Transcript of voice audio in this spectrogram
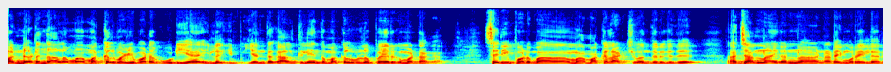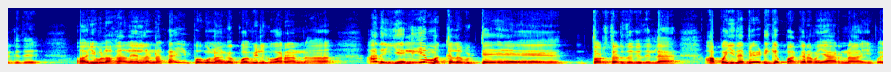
பன்னெடுங்காலமாக மக்கள் வழிபடக்கூடிய இல்லை எந்த காலத்துலேயும் இந்த மக்கள் உள்ளே போயிருக்க மாட்டாங்க. சரி இப்போ ம- மக்களாட்சி வந்திருக்குது. ஜனநாயகம் ந- நடைமுறையில் இருக்குது. இவ்வளோ காலம் இல்லைனாக்கா இப்போ நாங்கள் கோவிலுக்கு வரோன்னா அதை எளிய மக்களை விட்டே துரத்துறதுக்குது இல்லை. அப்போ இதை வேடிக்கை பார்க்குறவன் யாருன்னா இப்போ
